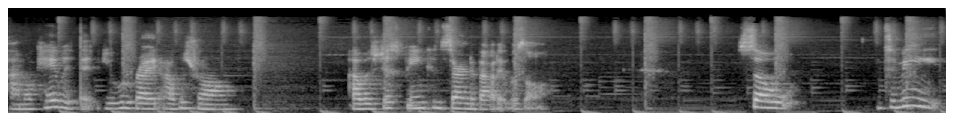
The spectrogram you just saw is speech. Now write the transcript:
I'm okay with it. You were right. I was wrong. I was just being concerned about it, was all. So, to me,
